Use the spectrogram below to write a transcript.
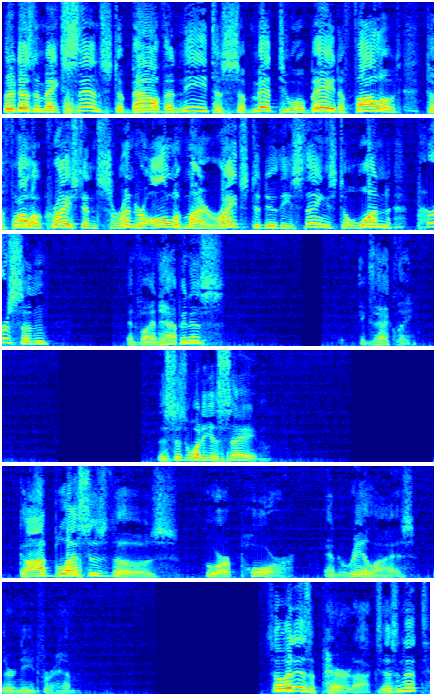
But it doesn't make sense to bow the knee, to submit, to obey, to follow, to follow Christ and surrender all of my rights to do these things to one person and find happiness. Exactly. This is what he is saying. God blesses those who are poor and realize their need for Him. So it is a paradox, isn't it?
